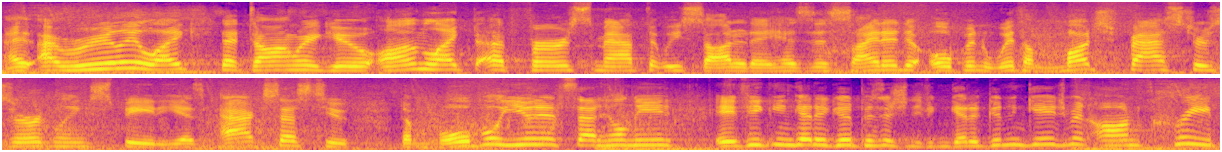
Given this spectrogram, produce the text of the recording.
I, I really like that DongRaeGu, unlike that first map that we saw today, has decided to open with a much faster Zergling speed. He has access to the mobile units that he'll need if he can get a good position, if he can get a good engagement on creep,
